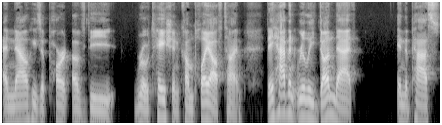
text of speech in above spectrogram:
and now he's a part of the rotation come playoff time. They haven't really done that in the past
